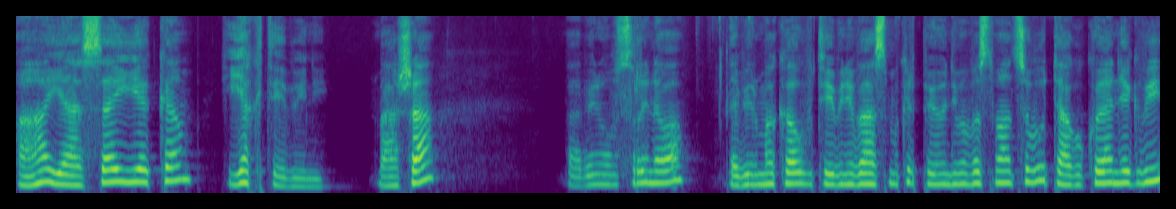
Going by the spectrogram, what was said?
ئەها یاسای یەکەم یەک تێبینی باشە با بێنەوە بسڕینەوە لەبیر مەکە و تێبینی باسم کرد پەیوەندی مەبەستمان چ بوو تاکو کۆیان یەکبی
